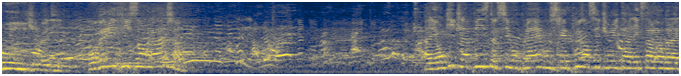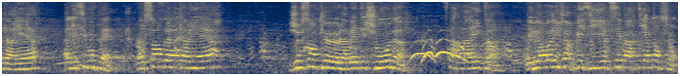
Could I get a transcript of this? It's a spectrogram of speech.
Oui, qui me dit. On vérifie le sanglage. Allez, on quitte la piste, s'il vous plaît. Vous serez plus en sécurité à l'extérieur de la carrière. Allez, s'il vous plaît. On sort de la carrière. Je sens que la bête est chaude. Starlight. Eh bien, on va lui faire plaisir. C'est parti, attention.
